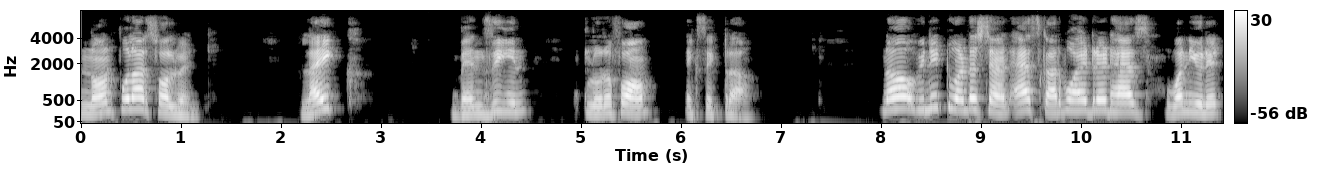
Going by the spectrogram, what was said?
nonpolar solvent like benzene, chloroform, etc. Now we need to understand as carbohydrate has one unit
